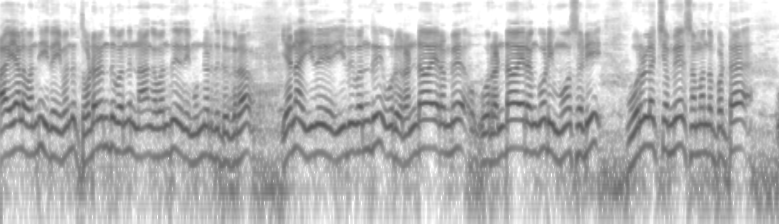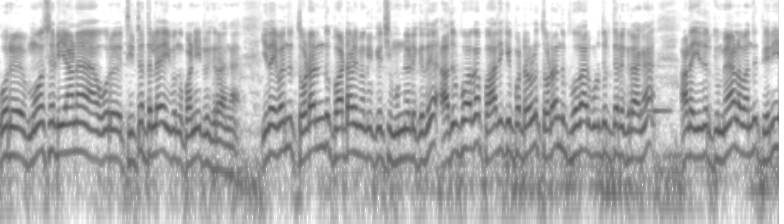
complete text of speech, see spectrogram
ஆகையால் வந்து இதை வந்து தொடர்ந்து வந்து நாங்கள் வந்து இதை முன்னெடுத்துட்டு இருக்கிறோம். ஏன்னா இது இது வந்து ஒரு ரெண்டாயிரம் பேர் ஒரு ரெண்டாயிரம் கோடி மோசடி ஒரு லட்சம் பேர் சம்மந்தப்பட்ட ஒரு மோசடியான ஒரு திட்டத்தில் இவங்க பண்ணிட்டு இருக்கிறாங்க. இதை வந்து தொடர்ந்து பாட்டாளி மக்கள் கட்சி முன்னெடுக்குது. அதுபோக பாதிக்கப்பட்டவர்களும் தொடர்ந்து புகார் கொடுத்துட்டு தான் இருக்கிறாங்க. ஆனால் இதற்கு மேலே வந்து பெரிய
